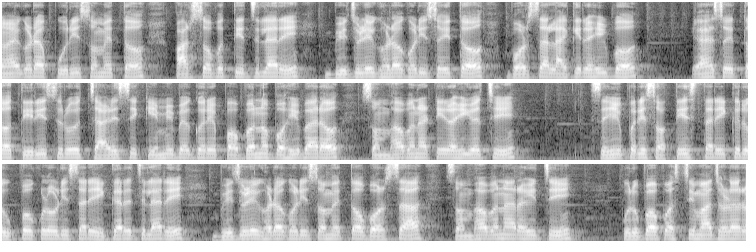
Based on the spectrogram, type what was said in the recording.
ନୟାଗଡ଼ ପୁରୀ ସମେତ ପାର୍ଶ୍ୱବର୍ତ୍ତୀ ଜିଲ୍ଲାରେ ବିଜୁଳି ଘଡ଼ଘଡ଼ି ସହିତ ବର୍ଷା ଲାଗି ରହିବ। ଏହା ସହିତ ତିରିଶରୁ ଚାଳିଶ କିମି ବେଗରେ ପବନ ବହିବାର ସମ୍ଭାବନାଟି ରହିଅଛି। ସେହିପରି ସତେଇଶ ତାରିଖରେ ଉପକୂଳ ଓଡ଼ିଶାରେ ଏଗାର ଜିଲ୍ଲାରେ ବିଜୁଳି ଘଡ଼ଘଡ଼ି ସମେତ ବର୍ଷା ସମ୍ଭାବନା ରହିଛି। ପୂର୍ବ ପଶ୍ଚିମା ଝଡ଼ର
